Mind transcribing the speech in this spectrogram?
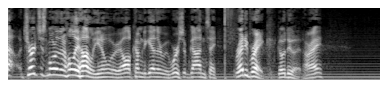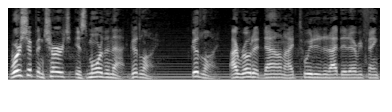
That, church is more than a holy huddle, you know, where we all come together, we worship God and say, Ready, break, go do it, all right? Worship in church is more than that. Good line. Good line. I wrote it down, I tweeted it, I did everything,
